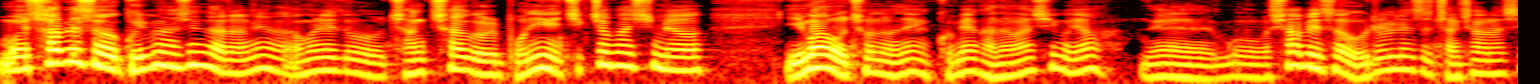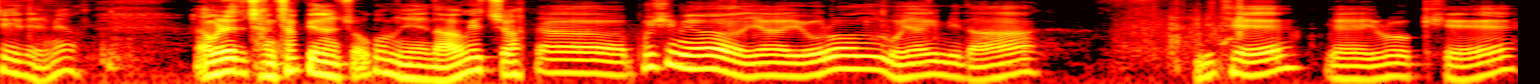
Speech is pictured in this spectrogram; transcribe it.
뭐 샵에서 구입을 하신다면 아무래도 장착을 본인이 직접 하시면 25,000원에 구매 가능하시고요. 네, 뭐 샵에서 의뢰를 해서 장착을 하시게 되면 아무래도 장착비는 조금 예, 나오겠죠. 자, 보시면 야, 요런 모양입니다. 밑에 예, 이렇게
